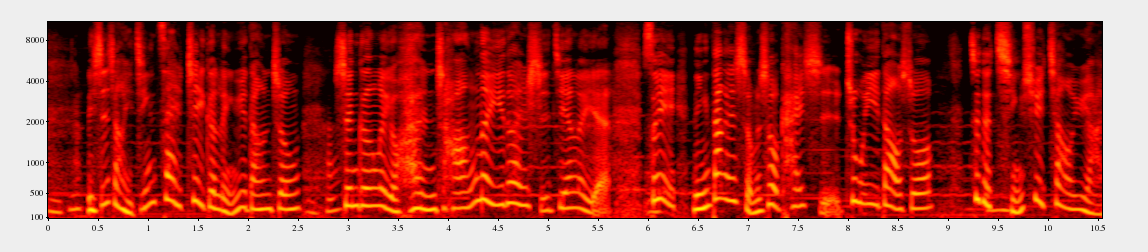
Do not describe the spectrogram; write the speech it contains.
嗯、理事长已经在这个领域当中深耕了有很长的一段时间了耶。所以您大概什么时候开始注意到说，这个情绪教育啊，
